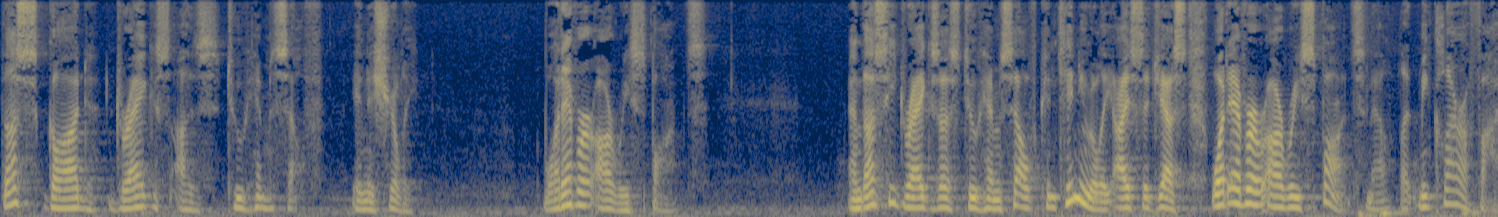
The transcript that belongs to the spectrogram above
Thus, God drags us to Himself initially, whatever our response. And thus, He drags us to Himself continually, I suggest, whatever our response. Now, let me clarify.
